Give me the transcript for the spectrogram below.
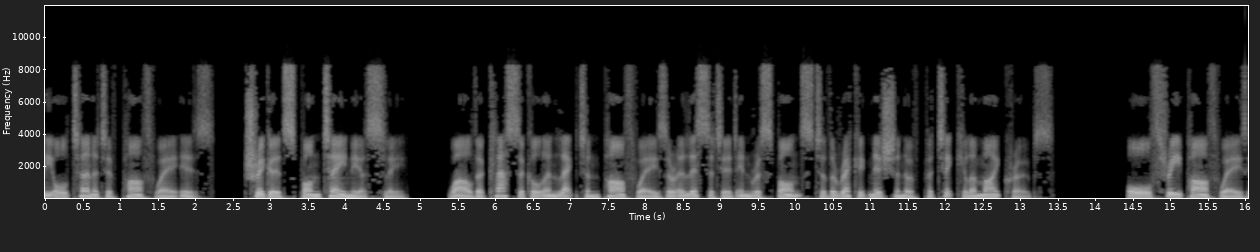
The alternative pathway is triggered spontaneously while the classical and lectin pathways are elicited in response to the recognition of particular microbes. All three pathways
